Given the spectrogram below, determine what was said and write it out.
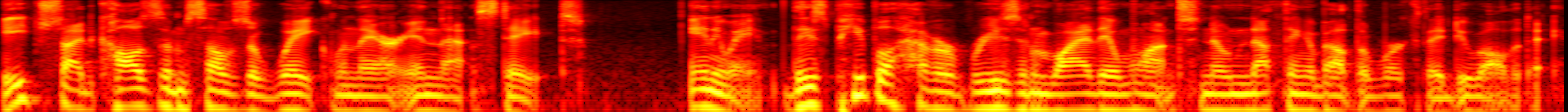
Each side calls themselves awake when they are in that state. Anyway, these people have a reason why they want to know nothing about the work they do all the day.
